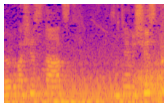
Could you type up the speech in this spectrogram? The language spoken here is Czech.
rok 2.16. zatím 6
